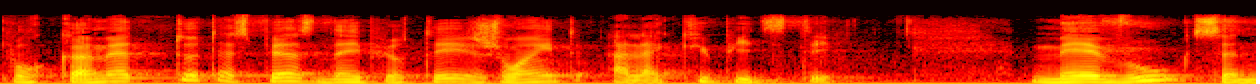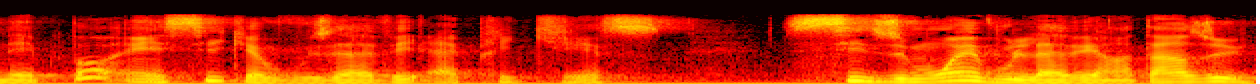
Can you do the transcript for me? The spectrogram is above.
pour commettre toute espèce d'impureté jointe à la cupidité. Mais vous, ce n'est pas ainsi que vous avez appris Christ si du moins vous l'avez entendu,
